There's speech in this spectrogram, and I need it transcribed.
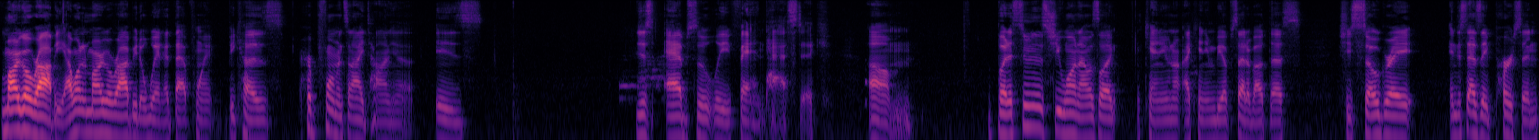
Margot Robbie. I wanted Margot Robbie to win at that point because her performance in I Tonya is just absolutely fantastic. Um, but as soon as she won, I was like, I can't even I can't even be upset about this. She's so great, and just as a person,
